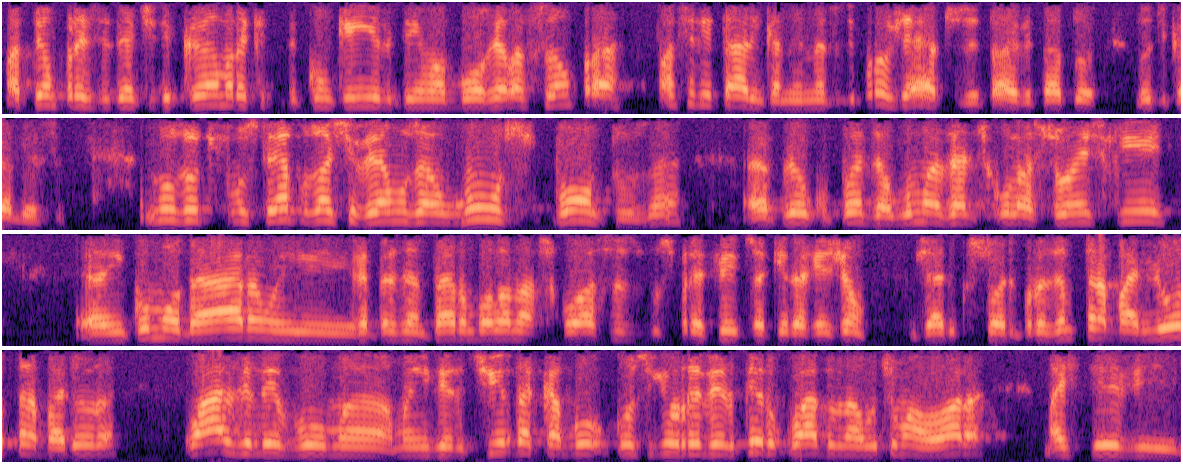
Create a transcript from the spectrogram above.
para ter um presidente de Câmara que, com quem ele tem uma boa relação para facilitar encaminhamento de projetos e tal, evitar dor, dor de cabeça. Nos últimos tempos nós tivemos alguns pontos né, eh, preocupantes, algumas articulações que eh, incomodaram e representaram bola nas costas dos prefeitos aqui da região. Jair Custódio, por exemplo, trabalhou, trabalhou quase levou uma, uma invertida, acabou, conseguiu reverter o quadro na última hora, mas teve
